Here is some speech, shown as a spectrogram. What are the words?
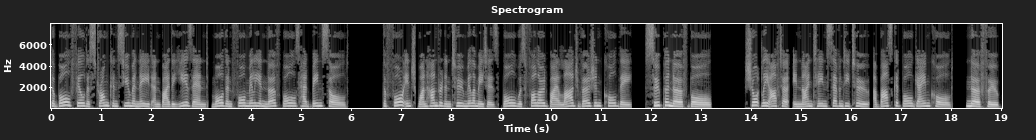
The ball filled a strong consumer need and by the year's end, more than 4 million Nerf balls had been sold. The 4-inch (102 mm) ball was followed by a large version called the Super Nerf ball. Shortly after, in 1972, a basketball game called Nerfoop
